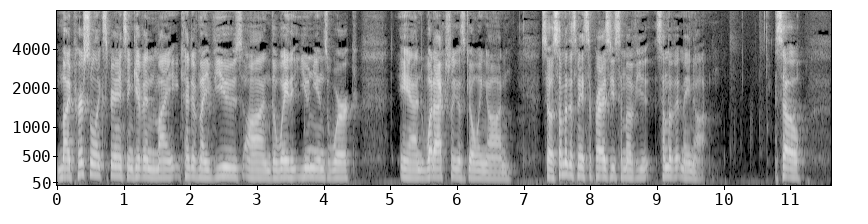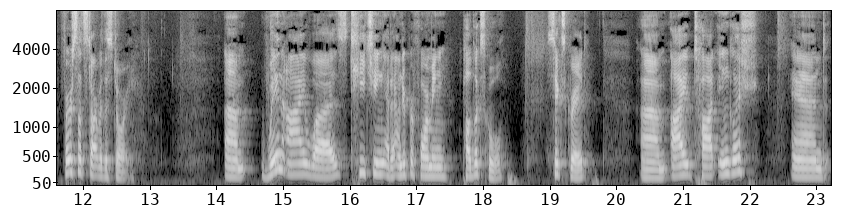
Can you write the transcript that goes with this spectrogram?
my personal experience and given my kind of my views on the way that unions work and what actually is going on. So some of this may surprise you, some of you, some of it may not. So, first, let's start with the story. Um, when I was teaching at an underperforming public school, sixth grade, um, I taught English and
